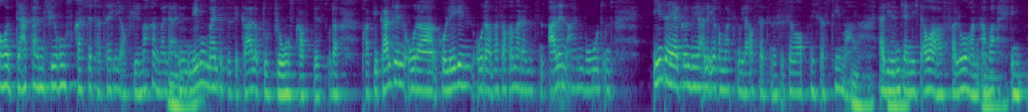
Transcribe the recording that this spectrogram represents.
Und da können Führungskräfte tatsächlich auch viel machen, weil da in dem Moment ist es egal, ob du Führungskraft bist oder Praktikantin oder Kollegin oder was auch immer, da sitzen alle in einem Boot und Hinterher können sie ja alle ihre Masken wieder aufsetzen. Das ist ja überhaupt nicht das Thema. Mhm. Ja, die sind ja nicht dauerhaft verloren. Aber in,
